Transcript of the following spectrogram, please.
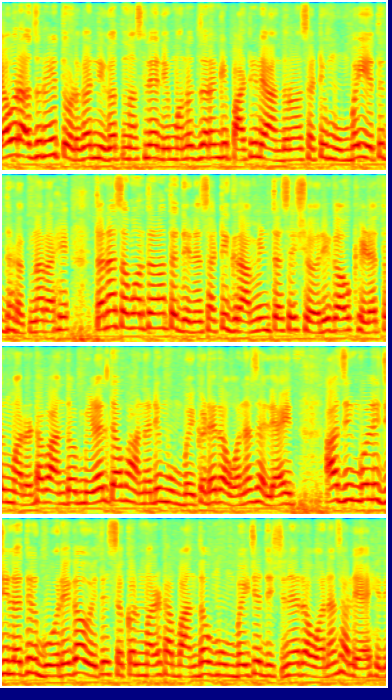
यावर अजूनही तोडगा निघत नसल्याने मनोज जरांगे पाटील आंदोलनासाठी मुंबई येथे धडकणार आहे. त्यांना समर्थनार्थ देण्यासाठी ग्रामीण तसेच शहरी गाव खेड्यातून मराठा बांधव मिळेल त्या वाहनाने मुंबईकडे रवाना झाले आहेत. आज हिंगोली जिल्ह्यातील गोरेगाव येथे सकल मराठा बांधव मुंबईच्या दिशेने रवाना झाले आहेत.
